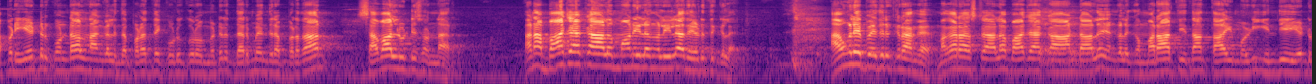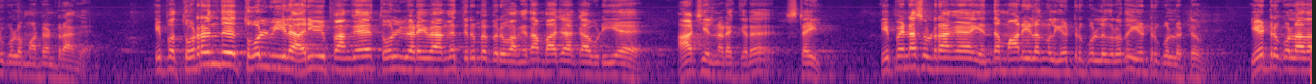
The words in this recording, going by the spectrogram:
அப்படி ஏற்றுக்கொண்டால் நாங்கள் இந்த படத்தை கொடுக்கிறோம் என்று தர்மேந்திர பிரதான் சவால் விட்டு சொன்னார். ஆனால் பாஜக ஆளும் மாநிலங்களில் அதை எடுத்துக்கல. அவங்களே இப்போ எதிர்க்கிறாங்க. மகாராஷ்டிராவில் பாஜக ஆண்டாலும் எங்களுக்கு மராத்தி தான் தாய்மொழி இந்தியை ஏற்றுக்கொள்ள மாட்டேன்றாங்க. இப்போ தொடர்ந்து தோல்வியில் அறிவிப்பாங்க தோல்வி அடைவாங்க திரும்ப பெறுவாங்க. தான் பாஜகவுடைய ஆட்சியில் நடக்கிற ஸ்டைல். இப்போ என்ன சொல்கிறாங்க எந்த மாநிலங்கள் ஏற்றுக்கொள்ளுகிறதோ ஏற்றுக்கொள்ளட்டும். ஏற்றுக்கொள்ளாத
